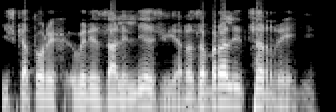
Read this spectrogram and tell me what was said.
из которых вырезали лезвие, разобрали церреги.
